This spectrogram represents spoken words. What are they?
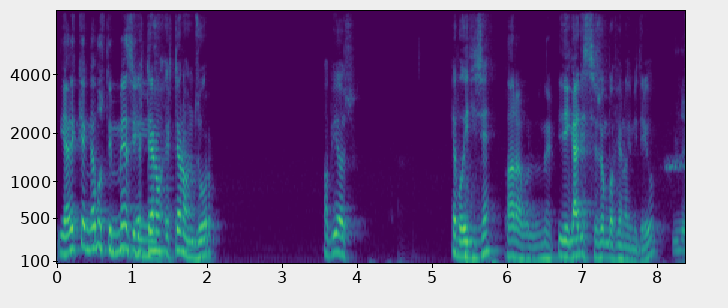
η αλήθεια είναι κάπου στη μέση. Ήρθε ο- ήρθε ο Τζουρ, ο οποίος ε, βοήθησε, Πάρα πολύ, ναι. ειδικά τη σεζόν που έφυγε ο Δημητρίου. Ναι.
